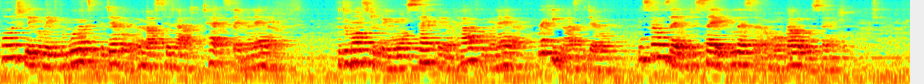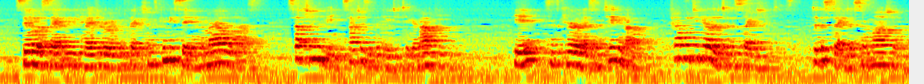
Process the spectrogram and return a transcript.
foolishly believed the words of the devil and thus set out to attack Saint Monena. The demonstrably more saintly and powerful Monena recognised the devil and so was able to save the lesser and more gullible saint. Similar saintly behavioural imperfections can be seen in the male lives, such, in the, such as in the Vita Tigernaci. Here, since Keranes and Tigernach travelled together to the, state, to the state of St. Martin,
